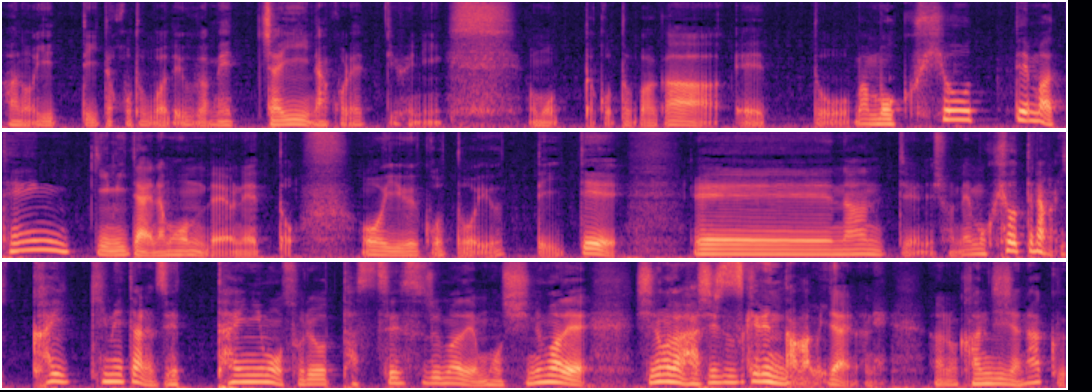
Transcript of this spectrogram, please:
あの言っていた言葉で、うわ、めっちゃいいな、これっていうふうに思った言葉が、えっと、まあ、目標って、まあ、天気みたいなもんだよね、ということを言っていて、えー、なんて言うんでしょうね。目標ってなんか一回決めたら絶対にもうそれを達成するまでもう死ぬまで、死ぬまで走り続けるんだみたいなね、あの感じじゃなくっ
